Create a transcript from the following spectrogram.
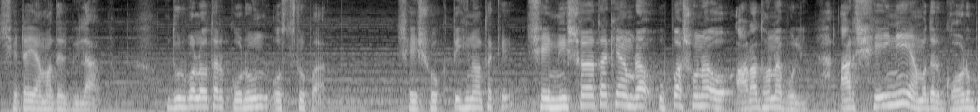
সেটাই আমাদের বিলাপ, দুর্বলতার করুণ অশ্রুপাত। সেই শক্তিহীনতাকে, সেই নিশ্চয়তাকে আমরা উপাসনা ও আরাধনা বলি, আর সেই নিয়ে আমাদের গর্ব।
